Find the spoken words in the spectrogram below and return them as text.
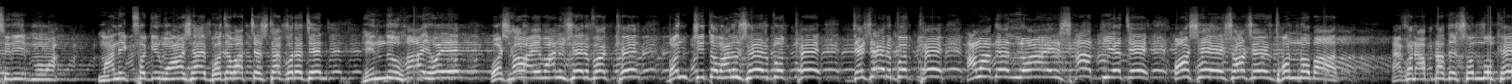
শ্রী মানিক ফকির মহাশয় বোঝাবার চেষ্টা করেছেন। হিন্দু ভাই হয়ে অসহায় মানুষের পক্ষে, বঞ্চিত মানুষের পক্ষে, দেশের পক্ষে আমাদের লড়াই সাথ দিয়েছে। অশেষ অশেষ ধন্যবাদ। এখন আপনাদের সম্মুখে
